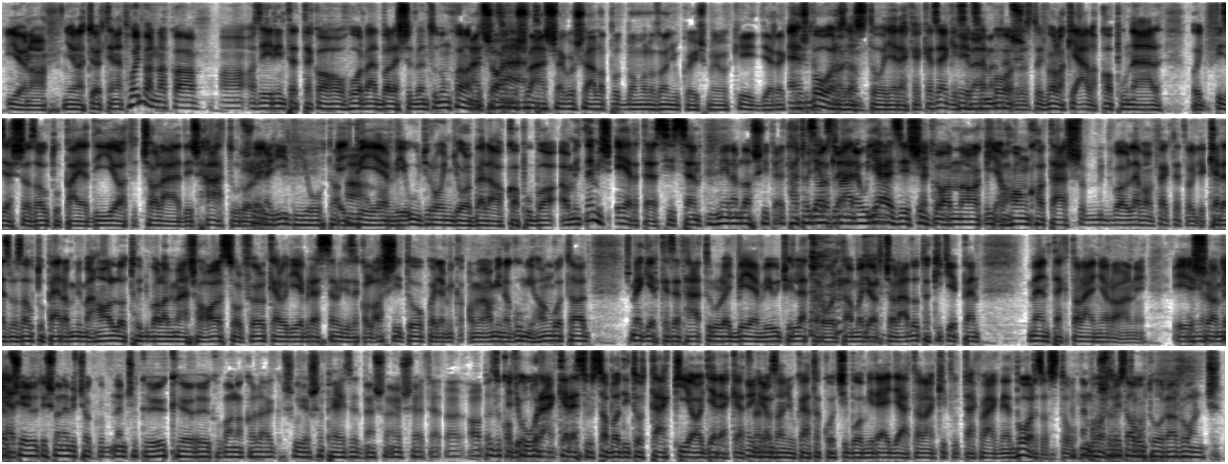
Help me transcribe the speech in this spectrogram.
jön a, jön a történet. Hogy vannak a, a, az érintettek a horvát balesetben? Tudunk valamit? Hát sajnos Hát, válságos állapotban van az anyuka is, meg a két gyerek. ez is, borzasztó, gyerekek, ez egész egyszerűen borzasztó, hogy valaki áll a kapunál, hogy fizesse az autópálya díjat, egy család, és hátulról egy, egy idióta egy. BMW úgy rongyol bele a kapuba, amit nem is értesz, hiszen Miért nem lassít? Hát hogy azért az ott lenne, már ugye? jelzések van, vannak, ilyen van. hanghatás le van fektetve, hogy keresztbe az autópályára, ami már hallott, hogy valami más, ha alszol, föl kell, hogy ébreszten, hogy ezek a lassítók, vagy amik, ami- amin a gumi hangot ad, és megérkezett hátulról egy BMW, úgyhogy letarolta a magyar családot, akik éppen mentek talán nyaralni. És Igen, ami Több hát sérült is van, nem, is csak, nem csak ők, ők vannak a legsúlyosabb helyzetben sajnos. Tehát a, azok a egy fotók- órán keresztül szabadították ki a gyereket, meg Igen. az anyukát a kocsiból, mire egyáltalán ki tudták vágni. Hát borzasztó. Nem hasonlít borzasztó. autóra roncs.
